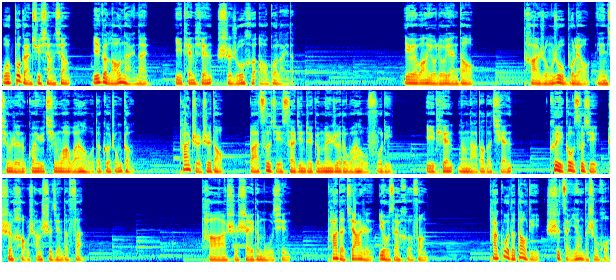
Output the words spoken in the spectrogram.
我不敢去想象一个老奶奶一天天是如何熬过来的。一位网友留言道：“他融入不了年轻人关于青蛙玩偶的各种梗，他只知道。”把自己塞进这个闷热的玩偶服里，一天能拿到的钱，可以够自己吃好长时间的饭。她是谁的母亲？她的家人又在何方？她过的到底是怎样的生活？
